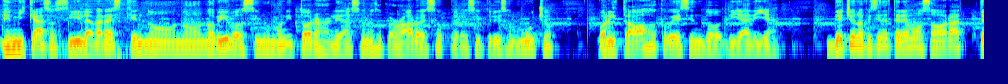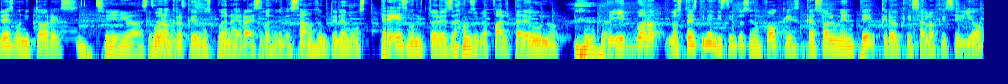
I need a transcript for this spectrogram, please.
En mi caso, sí. La verdad es que no, no, no vivo sin un monitor. En realidad suena súper raro eso, pero sí utilizo mucho por el trabajo que voy haciendo día a día. De hecho, en la oficina tenemos ahora tres monitores. Sí, bastante. Y bueno, creo que nos pueden agradecer los amigos de Samsung. Tenemos tres monitores Samsung a falta de uno. y bueno, los tres tienen distintos enfoques. Casualmente, creo que es algo que se dio.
